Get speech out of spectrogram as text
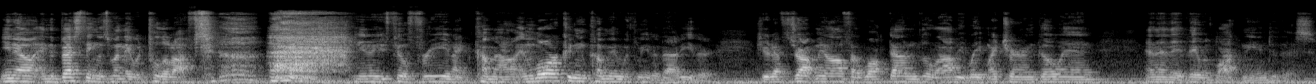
You know, and the best thing was when they would pull it off. Ah, you know, you'd feel free and I'd come out. And Laura couldn't come in with me to that either. She would have to drop me off. I'd walk down into the lobby, wait my turn, go in. and then they, they would lock me into this.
